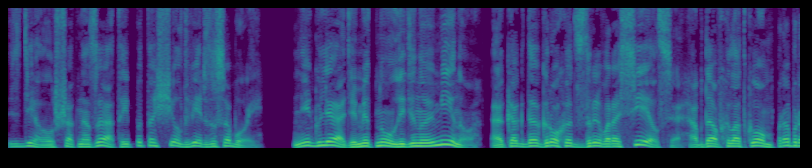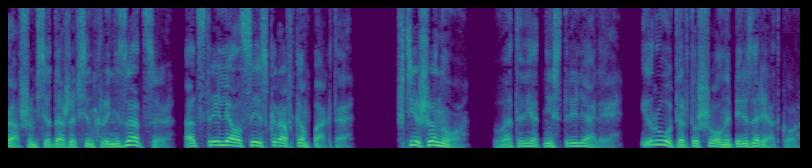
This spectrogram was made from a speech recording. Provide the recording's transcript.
Сделал шаг назад и потащил дверь за собой. Не глядя, метнул ледяную мину, а когда грохот взрыва рассеялся, обдав холодком, пробравшимся даже в синхронизацию, отстрелялся из крафт-компакта. В тишину. В ответ не стреляли, и Руперт ушел на перезарядку.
